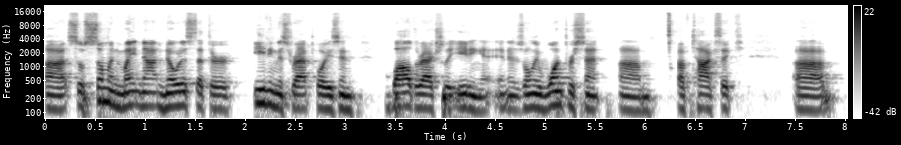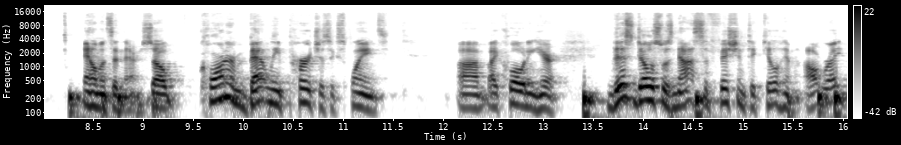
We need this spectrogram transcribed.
Uh, so someone might not notice that they're eating this rat poison while they're actually eating it, and there's only one percent um, of toxic uh, elements in there. So coroner Bentley Purchase explains uh, by quoting here: "This dose was not sufficient to kill him outright,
